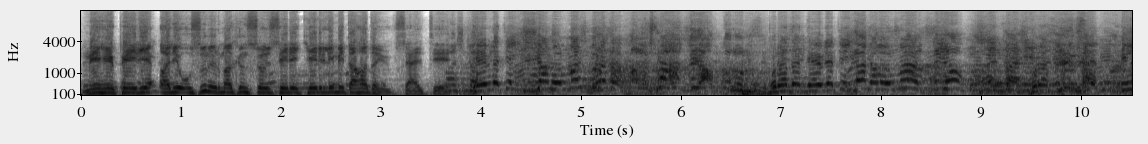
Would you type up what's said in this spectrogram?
MHP'li Ali Uzunırmak'ın sözleri gerilimi daha da yükseltti. Devlete isyan olmaz burada. Konuşma hakkı yoktur onun. Burada devlete isyan olmaz. Burası Türkiye Büyük Millet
